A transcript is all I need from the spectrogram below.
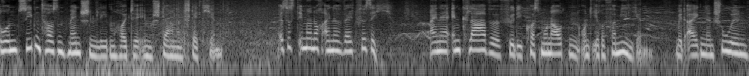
Rund 7000 Menschen leben heute im Sternenstädtchen. Es ist immer noch eine Welt für sich. Eine Enklave für die Kosmonauten und ihre Familien. Mit eigenen Schulen,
